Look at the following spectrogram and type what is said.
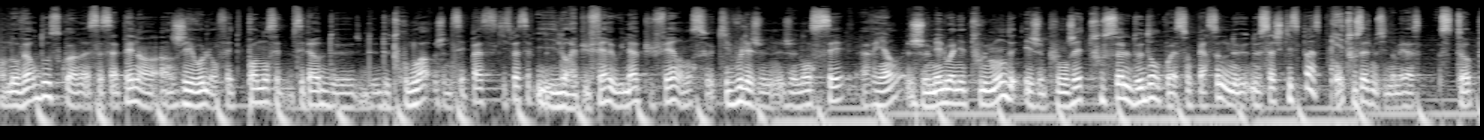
en overdose, quoi. Ça s'appelle un, géol, en fait. Pendant ces périodes de, trou noir, je ne sais pas ce qui se passe. Il aurait pu faire, ou il a pu faire ce qu'il voulait. Je, je n'en sais rien. Je m'éloignais de tout le monde et je plongeais tout seul dedans, quoi, sans que personne ne, ne sache ce qui se passe. Et tout ça, je me suis dit, non mais là, stop,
